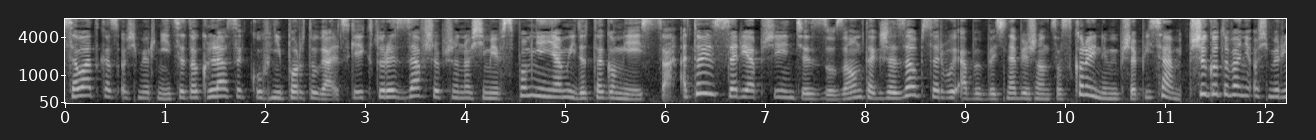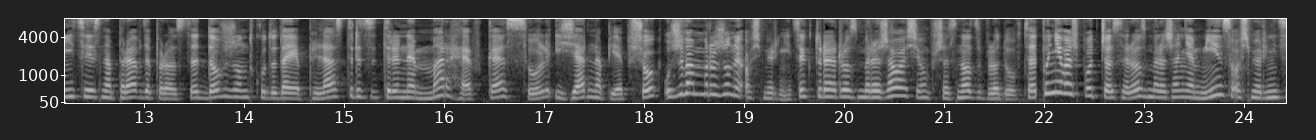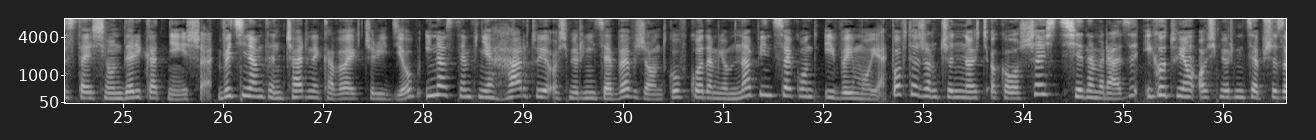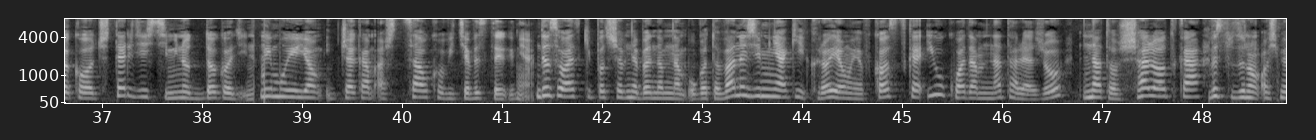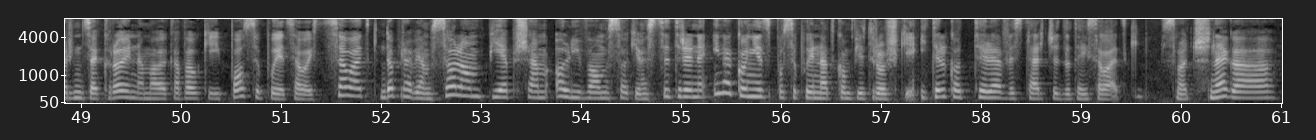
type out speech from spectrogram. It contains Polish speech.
Sałatka z ośmiornicy to klasyk kuchni portugalskiej, który zawsze przynosi mnie wspomnieniami do tego miejsca. A to jest seria Przyjęcie z Zuzą, także zaobserwuj, aby być na bieżąco z kolejnymi przepisami. Przygotowanie ośmiornicy jest naprawdę proste. Do wrzątku dodaję plastry cytryny, marchewkę, sól i ziarna pieprzu. Używam mrożonej ośmiornicy, która rozmrażała się przez noc w lodówce, ponieważ podczas rozmrażania mięso ośmiornicy staje się delikatniejsze. Wycinam ten czarny kawałek, czyli dziób i następnie hartuję ośmiornicę we wrzątku, wkładam ją na 5 sekund i wyjmuję. Powtarzam czynność około 6-7 razy i gotuję ośmiornicę przez około 40 minut do godziny. Wyjmuję ją i czekam aż całkowicie wystygnie. Do sałatki potrzebne będą nam ugotowane ziemniaki, kroję je w kostkę i układam na talerzu. Na to szalotka, wystudzoną ośmiornicę kroję na małe kawałki i posypuję całość sałatki. Doprawiam solą, pieprzem, oliwą, sokiem z cytryny i na koniec posypuję natką pietruszki. I tylko tyle wystarczy do tej sałatki. Smacznego!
